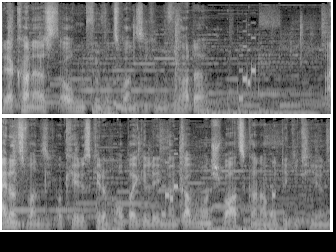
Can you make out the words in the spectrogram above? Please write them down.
Der kann erst auch mit 25. Und wie viel hat er? 21. Okay, das geht dann auch bei Gelegenheit. Gabumon Schwarz kann aber digitieren.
